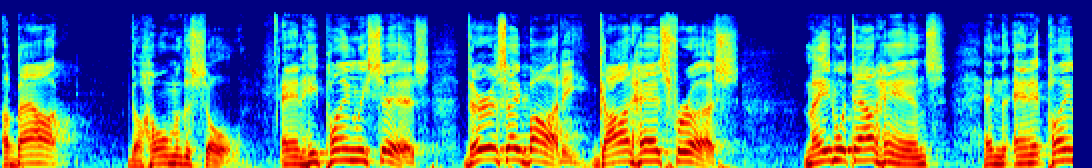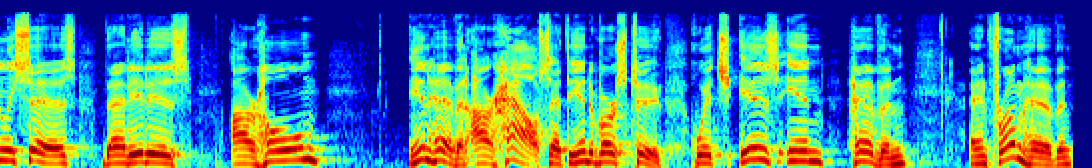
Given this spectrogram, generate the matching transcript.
about the home of the soul. And he plainly says, There is a body God has for us, made without hands, and, and it plainly says that it is our home in heaven, our house at the end of verse 2, which is in heaven and from heaven.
